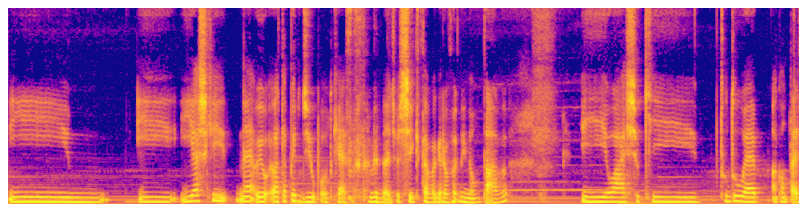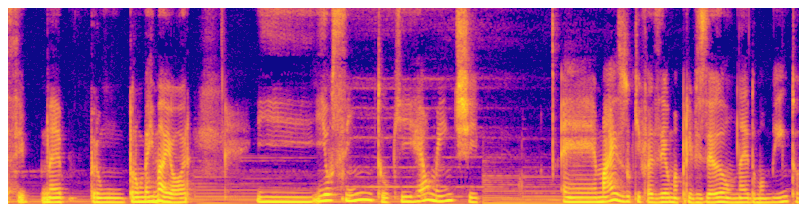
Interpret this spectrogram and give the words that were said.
E, e, e acho que, né, eu, eu, até perdi o podcast, na verdade, eu achei que tava gravando e não tava. E eu acho que tudo é, acontece, né, para um, pra um bem maior. E, e eu sinto que realmente é, mais do que fazer uma previsão né, do momento,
